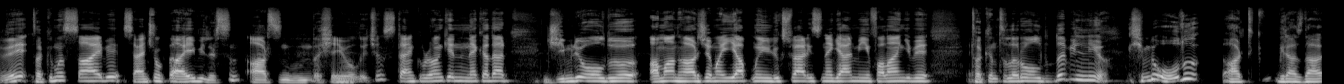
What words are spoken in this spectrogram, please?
Ve takımın sahibi sen çok daha iyi bilirsin Arsenal'ın da şeyi olduğu için. Stan Kroenke'nin ne kadar cimri olduğu, aman harcamayı yapmayın, lüks vergisine gelmeyin falan gibi takıntıları olduğu da biliniyor. Şimdi oğlu artık biraz daha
